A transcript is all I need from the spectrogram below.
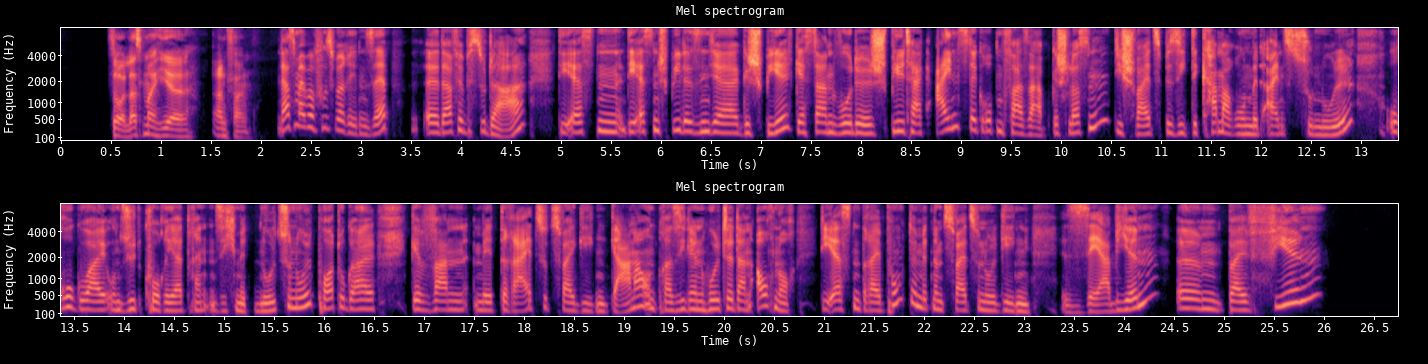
So, lass mal hier anfangen. Lass mal über Fußball reden, Sepp. Äh, dafür bist du da. Die ersten, die ersten Spiele sind ja gespielt. Gestern wurde Spieltag 1 der Gruppenphase abgeschlossen. Die Schweiz besiegte Kamerun mit 1 zu 0. Uruguay und Südkorea trennten sich mit 0 zu 0. Portugal gewann mit 3 zu 2 gegen Ghana und Brasilien holte dann auch noch die ersten drei Punkte mit einem 2 zu 0 gegen Serbien. Ähm, bei vielen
